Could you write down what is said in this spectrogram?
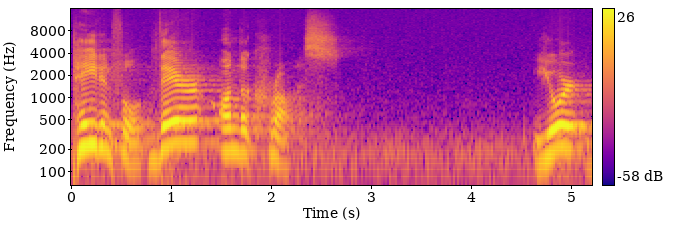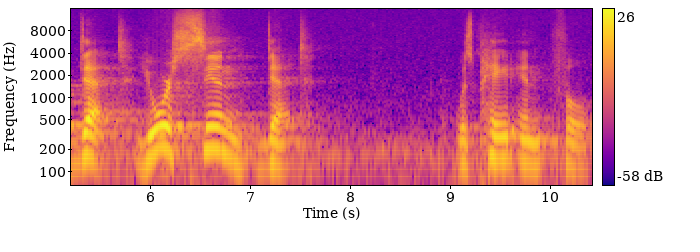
Paid in full. There on the cross, your debt, your sin debt, was paid in full.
